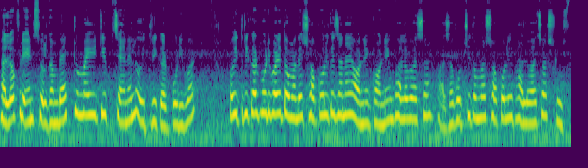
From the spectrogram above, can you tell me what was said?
Hello friends, welcome back to my YouTube channel ঐত্রিকার পরিবার। ঐত্রিকার পরিবারে তোমাদের সকলকে জানাই অনেক অনেক ভালোবাসা। আশা করছি তোমরা সকলেই ভালো আছো আর সুস্থ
